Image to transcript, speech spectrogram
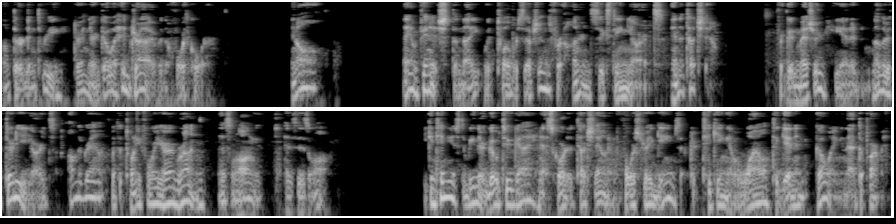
on third and three during their go ahead drive in the fourth quarter. In all, Lamb finished the night with 12 receptions for 116 yards and a touchdown. For good measure, he added another 30 yards on the ground with a 24 yard run as long as his long. He continues to be their go to guy and has scored a touchdown in four straight games after taking a while to get in going in that department.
